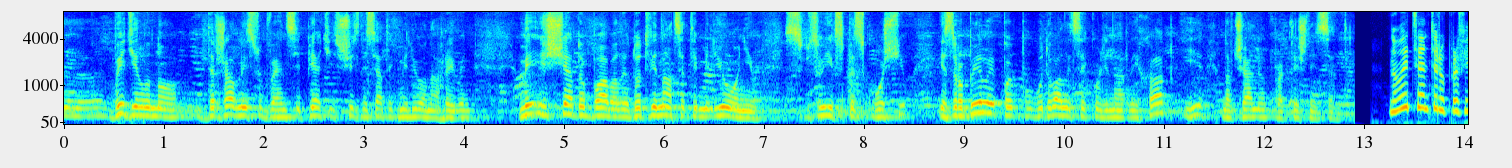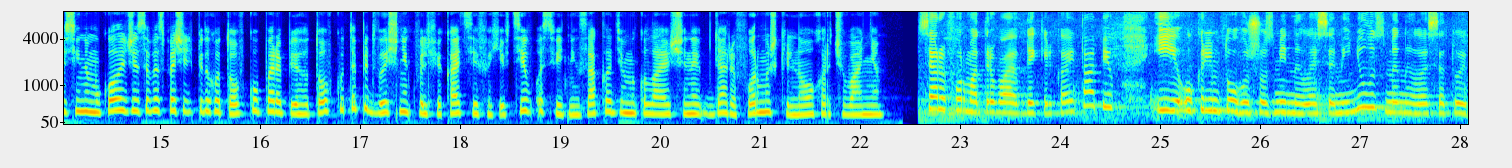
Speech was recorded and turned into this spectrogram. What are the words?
е, виділено державної субвенції 5,6 мільйона гривень. Ми іще додали до 12 мільйонів своїх спецкоштів і зробили, по- побудували цей кулінарний хаб і навчально-практичний центр. Новий центр у професійному коледжі забезпечить підготовку, перепідготовку та підвищення кваліфікації фахівців освітніх закладів Миколаївщини для реформи шкільного харчування. Ця реформа триває в декілька етапів, і окрім того, що змінилося меню, змінилися той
